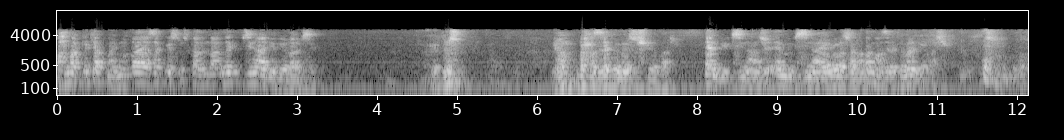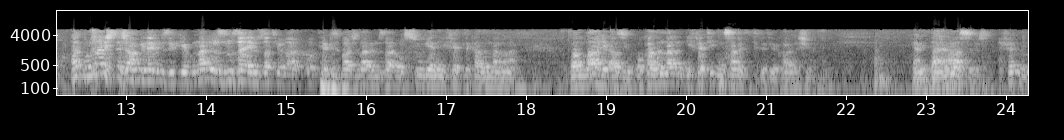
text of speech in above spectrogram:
Ahmaklık yapmayın. Mutfağı yasaklıyorsunuz. Kadınlar da zina ediyor diyorlar bize. Gördünüz mü? Ya ve Hazreti Ömer'i suçluyorlar. En büyük zinacı, en büyük zinaya yol açan adam Hazreti Ömer diyorlar. Ha bunlar işte camilerimizi yıkıyor. Bunlar ırzımıza el uzatıyorlar. O temiz bacılarımıza, o Suriye'nin iffetli kadınlarına. Vallahi azim. O kadınların iffeti insanı titretiyor kardeşim. Yani dayanamazsınız. Efendim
